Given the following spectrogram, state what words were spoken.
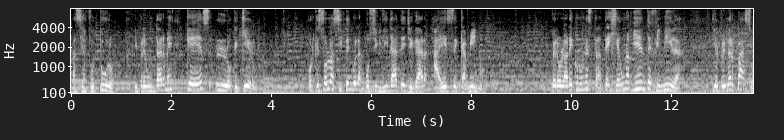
hacia futuro y preguntarme qué es lo que quiero. Porque solo así tengo la posibilidad de llegar a ese camino. Pero lo haré con una estrategia, una bien definida. Y el primer paso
